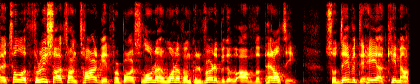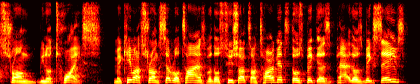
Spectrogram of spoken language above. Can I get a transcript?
a total of three shots on target for Barcelona, and one of them converted because off of a penalty. So David De Gea came out strong, you know, twice. I mean, came out strong several times, but those two shots on targets, those big, uh, those big saves,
